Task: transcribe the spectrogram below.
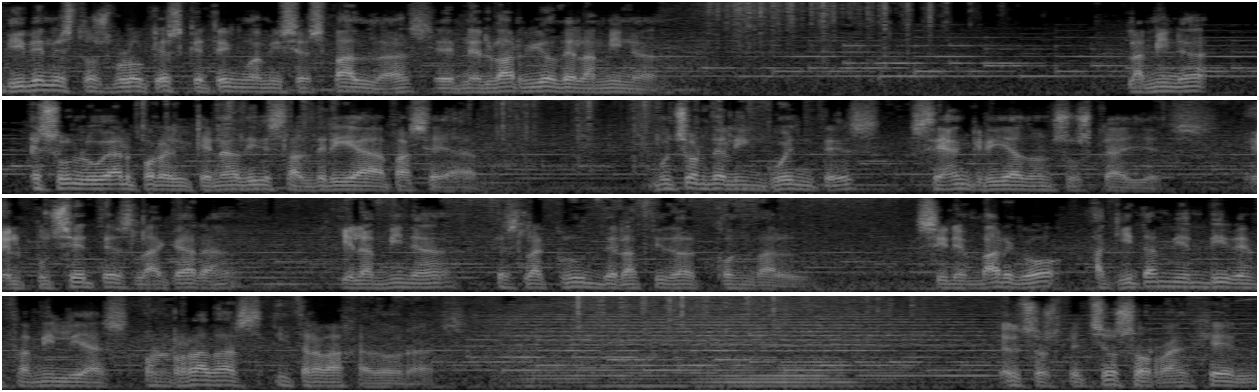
Vive en estos bloques que tengo a mis espaldas, en el barrio de La Mina. La Mina es un lugar por el que nadie saldría a pasear. Muchos delincuentes se han criado en sus calles. El Puchete es la cara y la Mina es la cruz de la ciudad condal. Sin embargo, aquí también viven familias honradas y trabajadoras. El sospechoso Rangel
